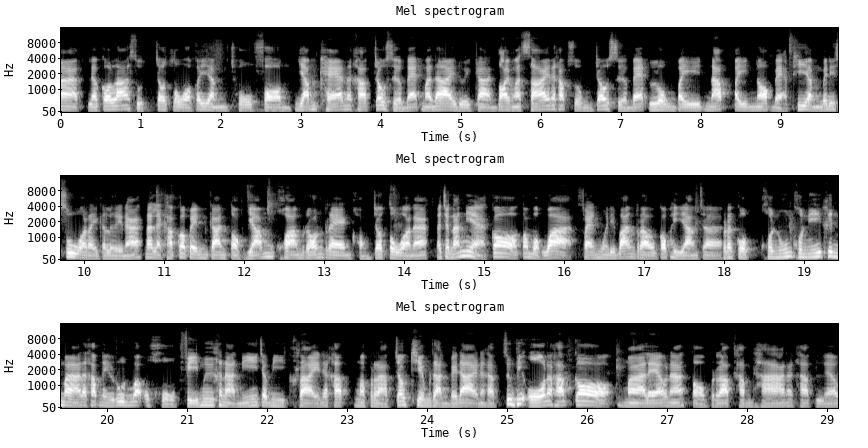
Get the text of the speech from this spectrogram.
มาก ๆ แล้วก็ล่าสุดเจ้าตัวก็ยังโชว์ฟอร์ม ย้ำแค้นนะครับ เจ้าเสือแบ็กมาได้โดยการต่อยหมัดซ้ายนะครับ ส่งเจ้าเสือแบ็กลงไปนับไปน็อกแบบที่ยังไม่ได้สู้อะไรกันเลยนะ นั่นแหละครับก็เป็นการตอกย้ำความร้อนแรงของเจ้าตัวนะหลังจากนั้นเนี่ยก็ต้องบอกว่าแฟนมวยในบ้านเราก็พยายามจะประกบคนนู้นคนนี้ขึ้นมานะครับในรุ่นว่าโอ้โห ฝีมือขนาดนี้จะมีใครนะครับมาปราบเจ้าเคียมรันไปได้นะครับ ซึ่งพี่โอนะครับก็มาแล้วนะตอบรับคำท้านะครับแล้ว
